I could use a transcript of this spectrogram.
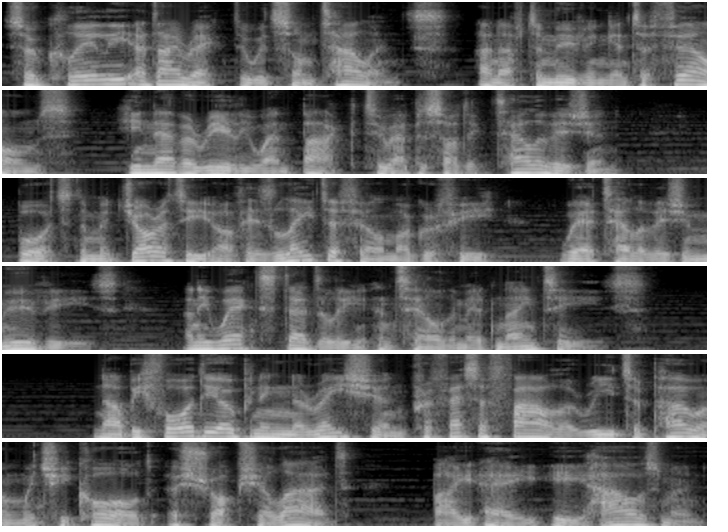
So clearly a director with some talents, and after moving into films, he never really went back to episodic television, but the majority of his later filmography were television movies, and he worked steadily until the mid 90s. Now, before the opening narration, Professor Fowler reads a poem which he called A Shropshire Lad by A. E. Housman,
